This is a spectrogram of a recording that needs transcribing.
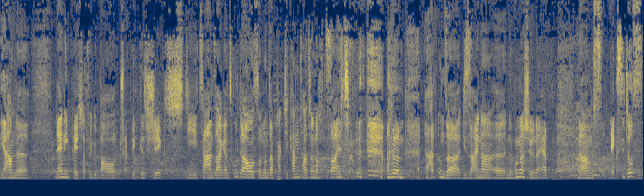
Wir haben eine Landingpage dafür gebaut, Traffic geschickt, die Zahlen sahen ganz gut aus und unser Praktikant hatte noch Zeit. und dann hat unser Designer äh, eine wunderschöne App namens Exitus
